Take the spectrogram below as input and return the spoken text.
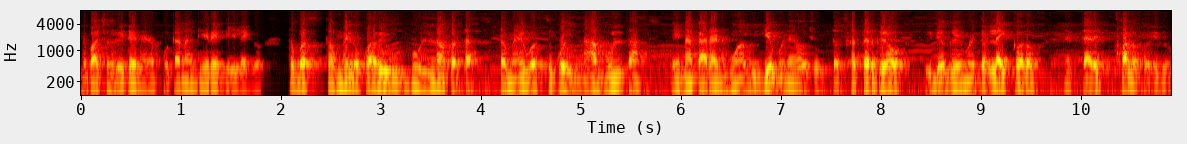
ને પાછો રિટર્ન એના પોતાના ઘેરે ગઈ લાગ્યો. તો બસ તમે લોકો આવી ભૂલ ન કરતા. તમે આવી વસ્તુ કોઈ ના ભૂલતા. એના કારણે હું આ વીડિયો બનાવ્યો છું. તો સતર્ક રહો. વીડિયો હોય તો લાઈક કરો. ને ત્યારે જ ફોલો કરી દો.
